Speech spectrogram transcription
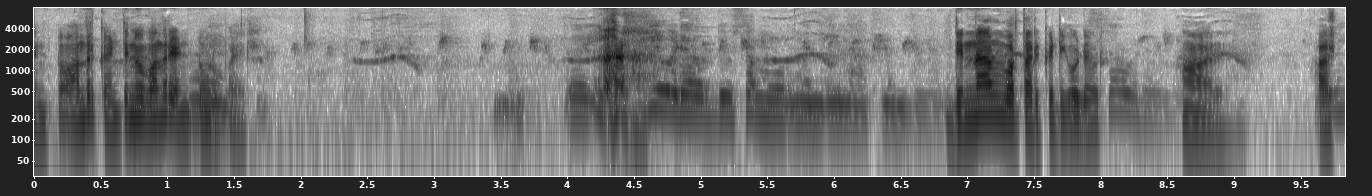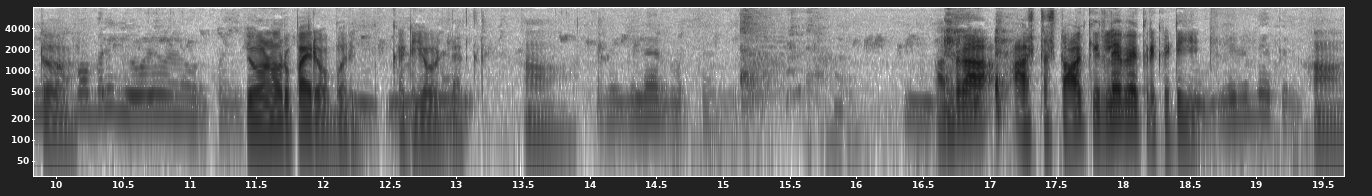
ಎಂಟು ಅಂದ್ರೆ ಕಂಟಿನ್ಯೂ ಬಂದ್ರೆ ಎಂಟುನೂರು ರೂಪಾಯಿ ರೀ. ಹೊಡೆಯವ್ರು ದಿವಸ ಮೂರ್ ಮಂದಿ ನಾಲ್ಕು ಮಂದಿ. ದಿನ ಬರ್ತಾರೆ ಕಟ್ಟಿಗೆ ಹೊಡೆಯವ್ರು. ಹಾಂ ರೀ. ಅಷ್ಟು ಒಬ್ಬೊಬ್ಬರಿಗೆ ಏಳು ಏಳ್ನೂರು ರೂಪಾಯಿ. ಏಳ್ನೂರು ರೂಪಾಯಿ ರೀ ಒಬ್ಬರಿಗೆ ಕಟ್ಟಿಗೆ ಹೊಡ್ಲಾಕ ರೀ. ಹಾಂ. ರೆಗ್ಯುಲರ್ ಬರ್ತಾರೆ ಅಂದ್ರೆ ಅಷ್ಟು ಸ್ಟಾಕ್ ಇರಲೇಬೇಕು ರೀ ಕಟ್ಟಿಗೆ. ಇರ್ಬೇಕ್ರಿ ಹಾಂ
